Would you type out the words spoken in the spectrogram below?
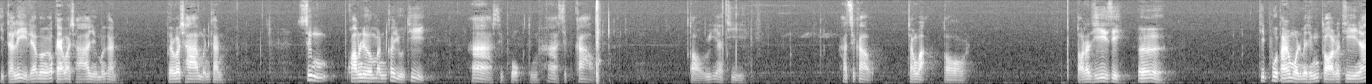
อิตาลีแล้วมันก็แปลว่าช้าอยู่เหมือนกัน แปลว่าช้าเหมือนกัน ซึ่งความเร็วมันก็อยู่ที่ 56ถึง59 ต่อวินาที 59 จังหวะต่อ ต่อนาทีสิ เออ ที่พูดมาทั้งหมดไปถึงต่อนาทีนะ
